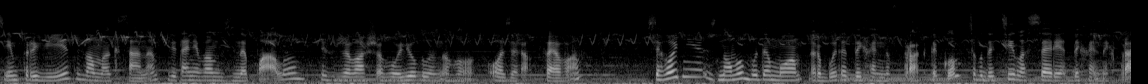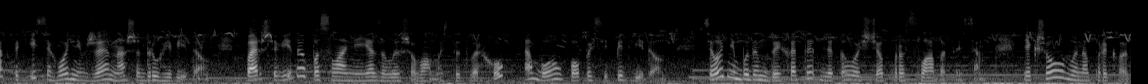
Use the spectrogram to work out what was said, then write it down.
Всім привіт! З вами Оксана. Вітання вам з Непалу від вже вашого улюбленого озера Фева. Сьогодні знову будемо робити дихальну практику. Це буде ціла серія дихальних практик, і сьогодні вже наше друге відео. Перше відео посилання я залишу вам ось тут вверху або в описі під відео. Сьогодні будемо дихати для того, щоб розслабитися. Якщо ви, наприклад,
